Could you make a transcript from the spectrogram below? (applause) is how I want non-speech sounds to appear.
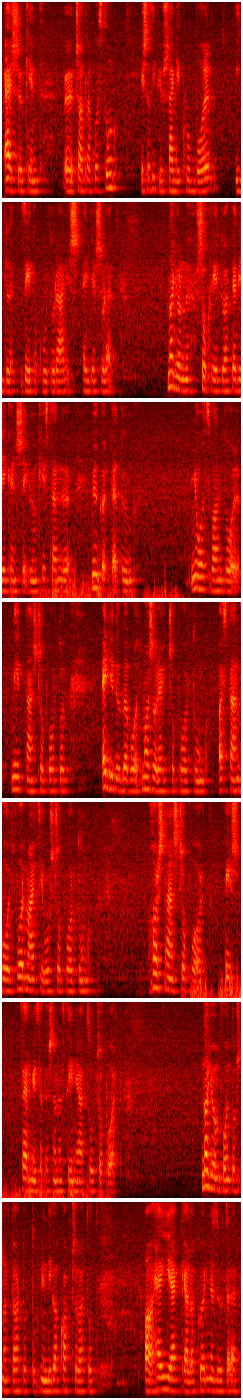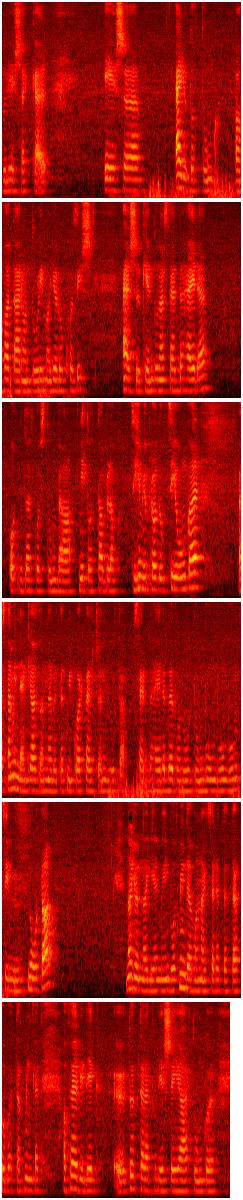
elsőként csatlakoztunk, és az ifjúsági klubból így lett Zéta Kulturális Egyesület. Nagyon sokrétű a tevékenységünk, hiszen működtetünk 80-tól néptáns csoportot, egy időben volt mazsor egy csoportunk, aztán volt formációs csoportunk, hastáns csoport, és természetesen a színjátszó csoport. Nagyon fontosnak tartottuk mindig a kapcsolatot a helyiekkel, a környező településekkel, és eljutottunk a határon túli magyarokhoz is, elsőként Dunaszerdehelyre, ott mutatkoztunk be a Nyitott Ablak című produkciónkkal, aztán mindenki azon nevetett, mikor felcsendült a Szerdahelyre bevonultunk, Bum Bum Bum című nóta. Nagyon nagy élmény volt, mindenhol nagy szeretettel fogadtak minket. A felvidék több településén jártunk,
